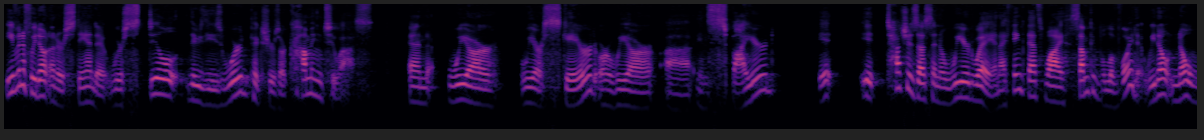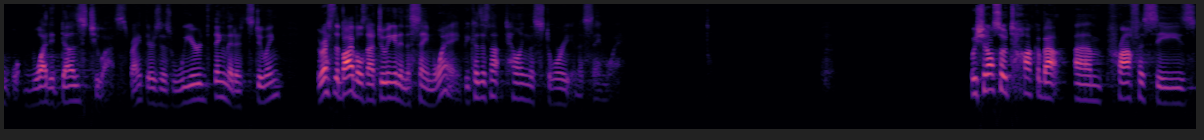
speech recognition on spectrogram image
even if we don't understand it, we're still, these word pictures are coming to us, and we are we are scared or we are uh, inspired, it, it touches us in a weird way. And I think that's why some people avoid it. We don't know what it does to us, right? There's this weird thing that it's doing. The rest of the Bible is not doing it in the same way because it's not telling the story in the same way. We should also talk about um, prophecies.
